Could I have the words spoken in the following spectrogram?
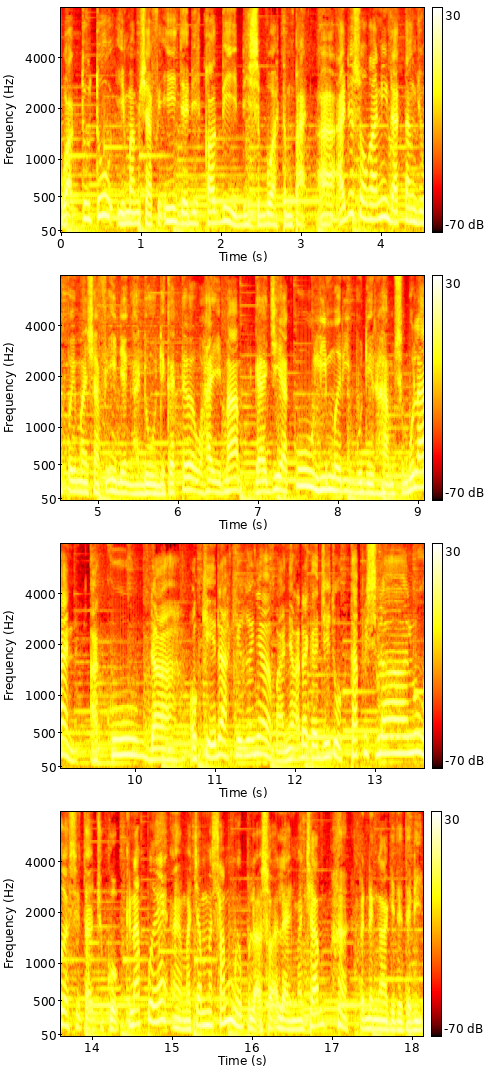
Waktu tu, Imam Syafi'i jadi qadi di sebuah tempat. Ha, ada seorang ni datang jumpa Imam Syafi'i, dia ngadu. Dia kata, wahai Imam, gaji aku 5,000 dirham sebulan. Aku dah okey dah kiranya. Banyak dah gaji tu. Tapi selalu rasa tak cukup. Kenapa eh, eh macam sama pula soalan. Macam ha, pendengar kita tadi.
